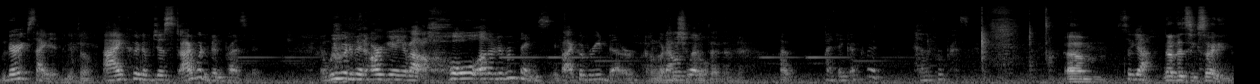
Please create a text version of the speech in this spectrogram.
I'm very excited. I could have just, I would have been president. And we would have been arguing about a whole other different things if I could read better I don't know when if I was little. put that in there. I, I think I could. Heather for president. Um, So yeah, no, that's exciting,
